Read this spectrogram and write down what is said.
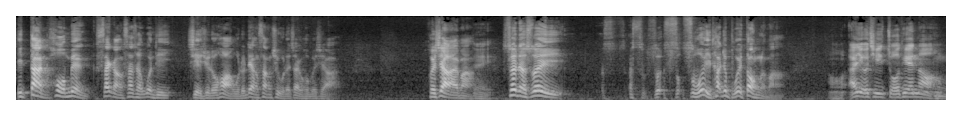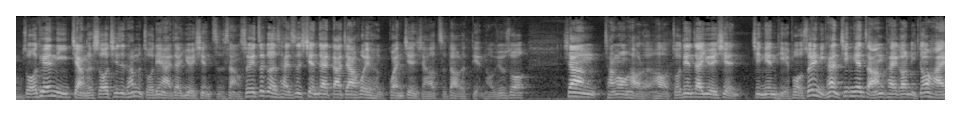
一旦后面塞港塞船问题解决的话，我的量上去，我的价格会不会下来？会下来嘛？对。所以呢，所以呃所所所以它就不会动了嘛。哦，啊，尤其昨天哦，嗯昨天你讲的时候，其实他们昨天还在月线之上，所以这个才是现在大家会很关键想要知道的点哦，就是说，像长隆好了哈、昨天在月线，今天跌破，所以你看今天早上开高，你都还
